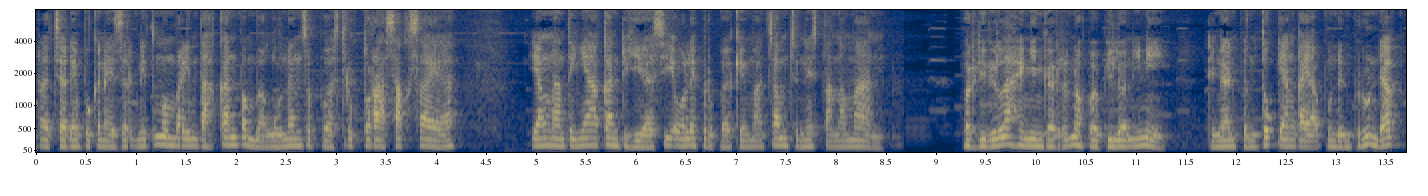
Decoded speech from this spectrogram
Raja Nebuchadnezzar ini tuh memerintahkan pembangunan sebuah struktur raksasa ya, yang nantinya akan dihiasi oleh berbagai macam jenis tanaman. Berdirilah Hanging Garden of Babylon ini dengan bentuk yang kayak punden berundak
